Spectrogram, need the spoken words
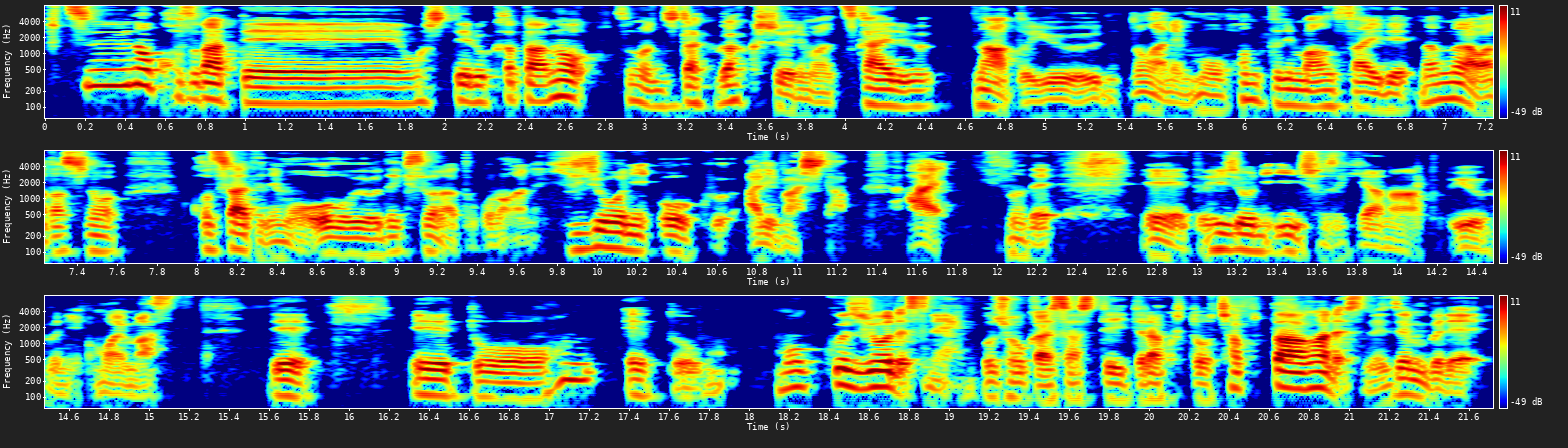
普通の子育てをしている方のその自宅学習にも使えるなというのがね、もう本当に満載で、なんなら私の子育てにも応用できそうなところがね、非常に多くありました。はい。ので、えっ、ー、と、非常にいい書籍だなというふうに思います。で、えっ、ー、と、えっ、ー、と、目次をですね、ご紹介させていただくと、チャプターがですね、全部で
